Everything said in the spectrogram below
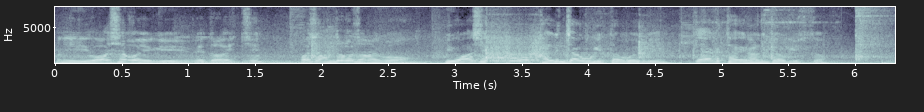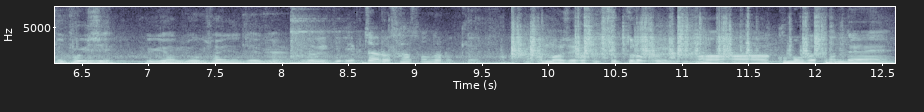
아니 이 와샤가 여기 왜 들어가 있지? 와샤 안 들어가잖아 이거. 이 와샤 뭐 갈린 자국이 있다고 여기. 깨끗하게 갈린 자국이 있어. 여기 보이지? 여기 여기, 여기 서 있는데 여기. 여기 이렇게 일자로 사선으로 이렇게. 안 맞아요. 쑥 들어보이는 아 구멍 넓혔네.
